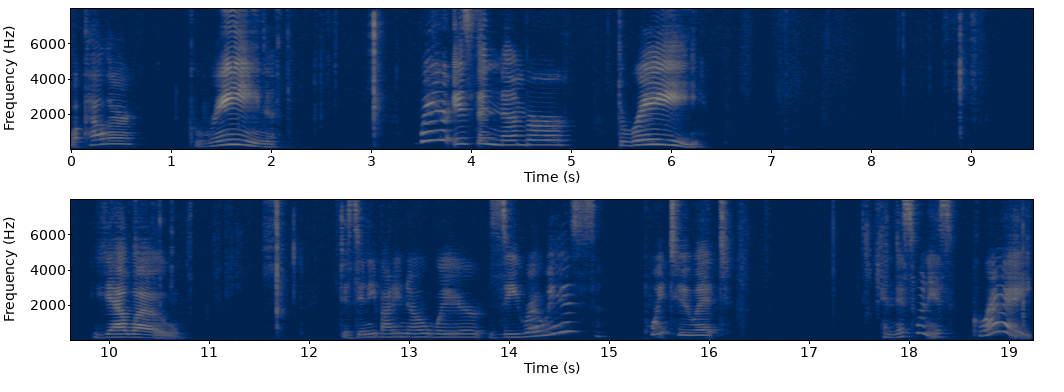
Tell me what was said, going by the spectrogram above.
What color? Green. Where is the number three? Yellow. Does anybody know where zero is? Point to it. And this one is gray.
